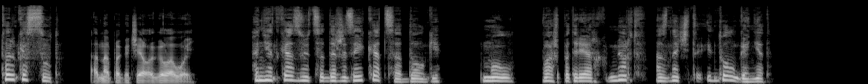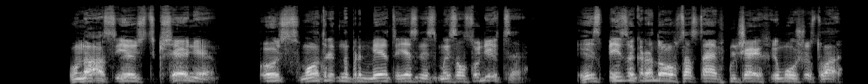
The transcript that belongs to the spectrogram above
«Только суд», — она покачала головой. Они отказываются даже заикаться о долге. Мол, ваш патриарх мертв, а значит, и долга нет. «У нас есть Ксения. Пусть смотрит на предмет, если смысл судиться. И список родов составь, включая их имущество».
